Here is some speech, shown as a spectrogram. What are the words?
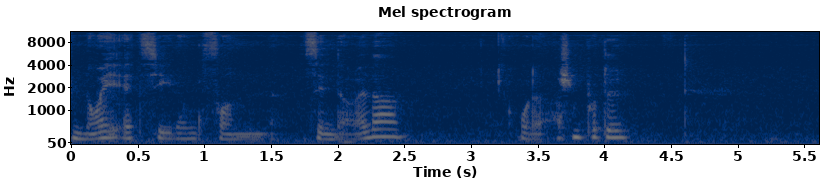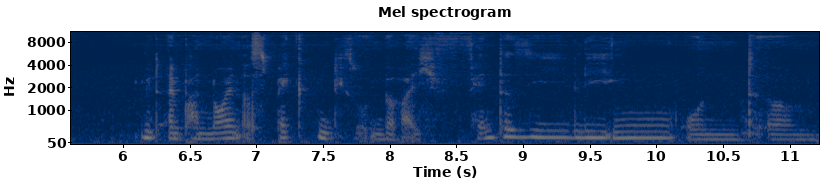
Neuerzählung von Cinderella oder Aschenputtel mit ein paar neuen Aspekten, die so im Bereich Fantasy liegen und ähm,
